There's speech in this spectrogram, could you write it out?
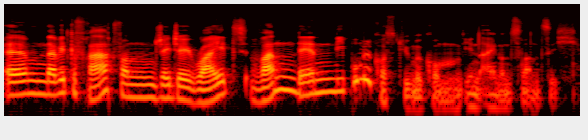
ähm, da wird gefragt von JJ Wright, wann denn die Bummelkostüme kommen in 21.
